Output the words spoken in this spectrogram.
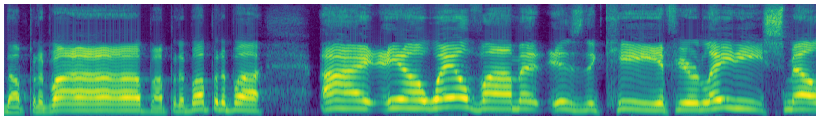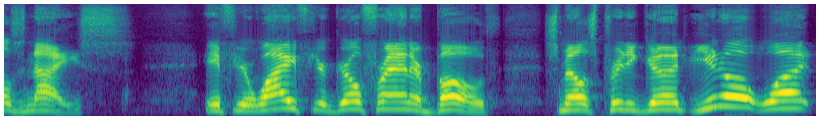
hyperice.com. Ba-ba-da-ba, ba-ba-da-ba-ba-da-ba. All right, you know, whale vomit is the key. If your lady smells nice, if your wife, your girlfriend, or both smells pretty good, you know what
